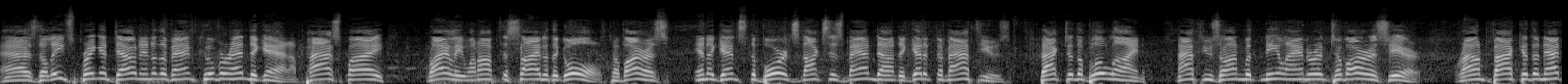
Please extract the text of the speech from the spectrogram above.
As the Leafs bring it down into the Vancouver end again. A pass by Rielly went off the side of the goal. Tavares in against the boards, knocks his man down to get it to Matthews. Back to the blue line. Matthews on with Nylander and Tavares here. Round back of the net.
